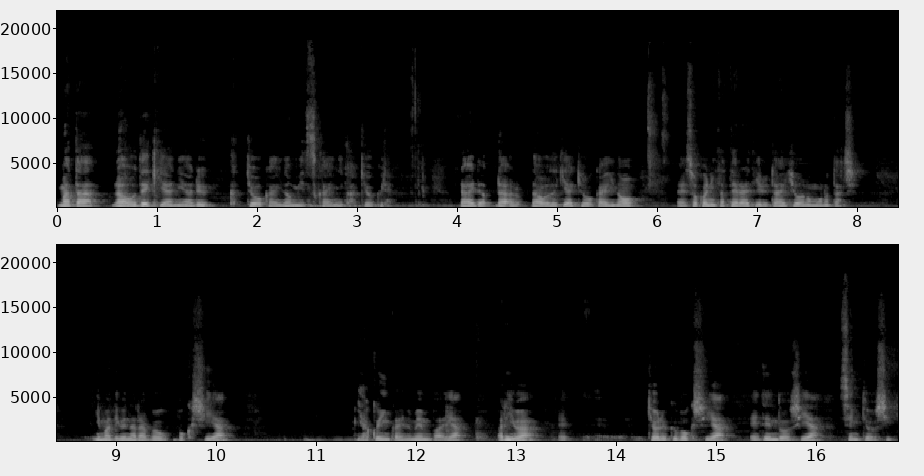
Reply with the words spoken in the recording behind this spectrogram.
また、ラオデキアにある教会の見つかりに書き遅れ。ライラオデキア教会のそこに建てられている代表の者たち、今で言うならば牧師や役員会のメンバーや、あるいは協力牧師や伝道師や宣教師、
